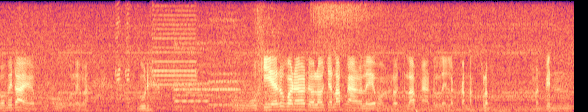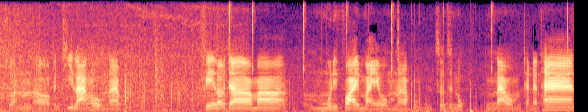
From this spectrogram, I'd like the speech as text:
ก็ไม่ได้ครับ โอ้โห อะไรวะ ดูดิโอ้โอเคทุกคนนะเดี๋ยวเราจะรับงานกันเลยครับผม เราจะรับงานกันเลยแล้วกันนะครับ มันเป็นสวนเอ่อเป็นที่ล้างครับผมนะครับโอเคเราจะมา modify ใหม่ครับผมนะครับผมสวนสนุกนะครับผมแทนแทน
